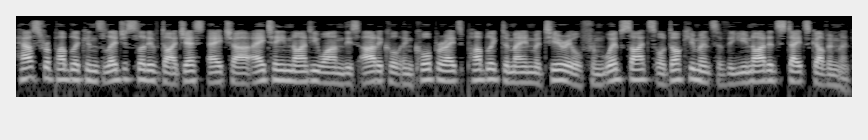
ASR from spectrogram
House Republicans Legislative Digest HR 1891 This article incorporates public domain material from websites or documents of the United States government.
